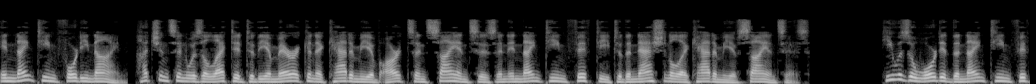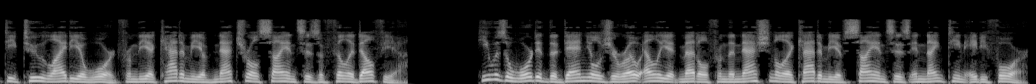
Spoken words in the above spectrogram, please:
In 1949, Hutchinson was elected to the American Academy of Arts and Sciences and in 1950 to the National Academy of Sciences. He was awarded the 1952 Leidy Award from the Academy of Natural Sciences of Philadelphia. He was awarded the Daniel Giraud Elliott Medal from the National Academy of Sciences in 1984.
